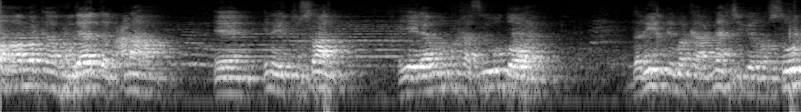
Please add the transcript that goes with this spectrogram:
ahaa markaa hudaada macnaha inay tusaan ayaa ilaahay markaasi u dooray. Dariiqii markaa nahjigii rasuul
